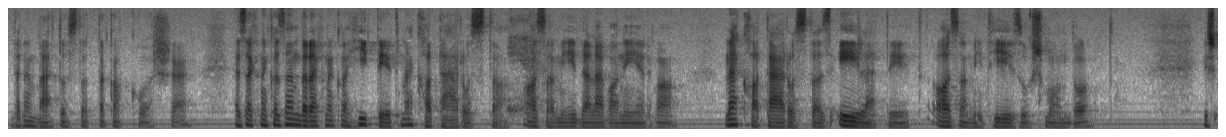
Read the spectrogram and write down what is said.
de nem változtattak akkor se. Ezeknek az embereknek a hitét meghatározta az, ami ide le van írva. Meghatározta az életét az, amit Jézus mondott. És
